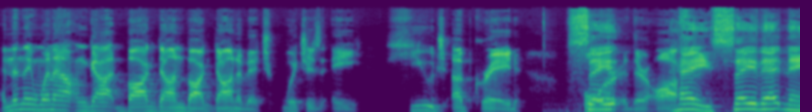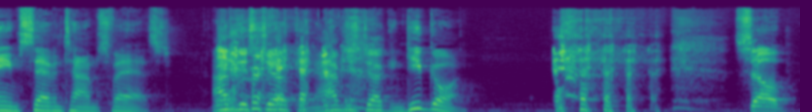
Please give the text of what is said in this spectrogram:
And then they went out and got Bogdan Bogdanovich, which is a huge upgrade say, for their offense. Hey, say that name seven times fast. I'm just joking. I'm just joking. Keep going. so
